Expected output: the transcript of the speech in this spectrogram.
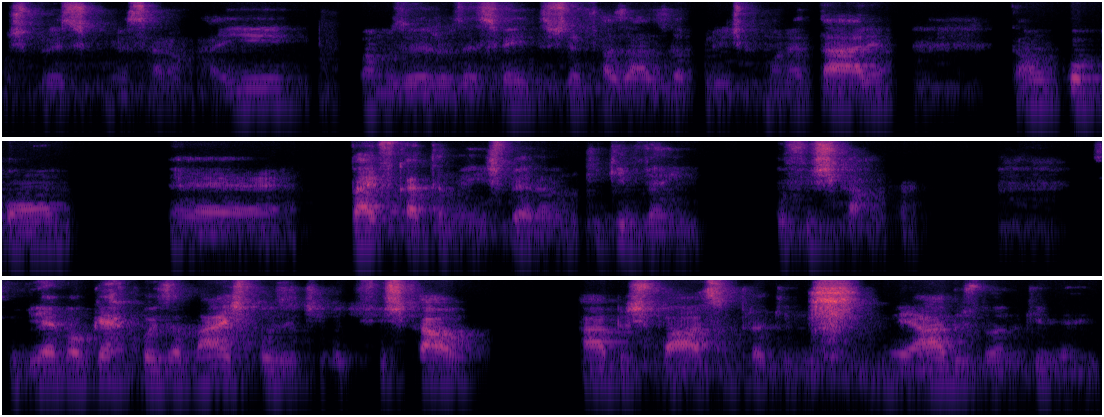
os preços começaram a cair, vamos ver os efeitos defasados da política monetária. Então, o Copom é, vai ficar também esperando o que, que vem do fiscal. Né? Se vier qualquer coisa mais positiva de fiscal, abre espaço para que, meados do ano que vem,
